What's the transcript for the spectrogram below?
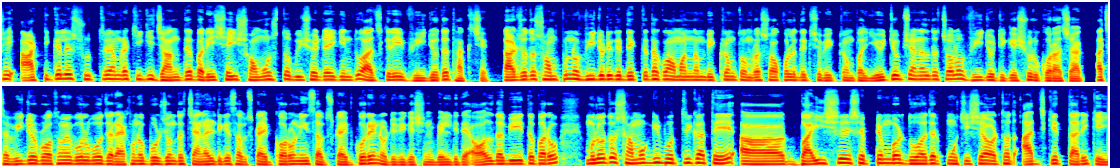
সেই আর্টিকেলের সূত্রে আমরা কি কি জানতে পারি সেই সমস্ত বিষয়টাই কিন্তু আজকের এই ভিডিওতে থাকছে। কার্যত সম্পূর্ণ ভিডিওটিকে দেখতে থাকো। আমার নাম বিক্রম, তোমরা সকলে দেখছ বিক্রম পাল ইউটিউব চ্যানেল। তো চলো ভিডিওটিকে শুরু করা যাক। আচ্ছা ভিডিওর প্রথমে বলব, যারা এখনও পর্যন্ত চ্যানেলটিকে সাবস্ক্রাইব করোনি, সাবস্ক্রাইব করে নোটিফিকেশন বেলটিতে অল দাবিয়ে দিতে পারো। মূলত সামগ্রী পত্রিকাতে বাইশে সেপ্টেম্বর দু হাজার পঁচিশে, অর্থাৎ আজকের তারিখেই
